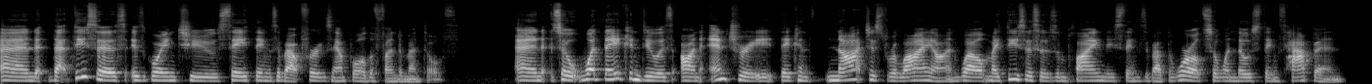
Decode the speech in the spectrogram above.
and that thesis is going to say things about, for example, the fundamentals. And so, what they can do is on entry, they can not just rely on, well, my thesis is implying these things about the world. So, when those things happen,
